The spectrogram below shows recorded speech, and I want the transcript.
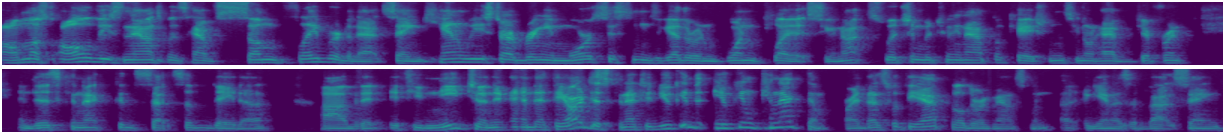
almost all of these announcements have some flavor to that, saying, can we start bringing more systems together in one place? You're not switching between applications. You don't have different and disconnected sets of data uh, that if you need to, and, and, that they are disconnected, you can you can connect them, right? That's what the app builder announcement uh, again is about, saying,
